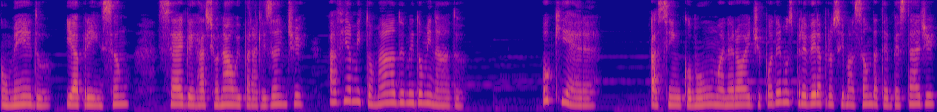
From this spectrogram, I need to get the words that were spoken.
O medo e a apreensão, cega, irracional e paralisante, havia me tomado e me dominado. O que era? Assim como um aneroide podemos prever a aproximação da tempestade,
